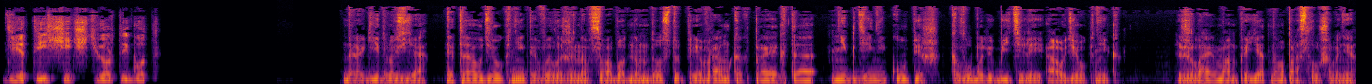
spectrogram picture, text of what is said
2004 год. Дорогие друзья, эта аудиокнига выложена в свободном доступе в рамках проекта «Нигде не купишь» Клуба любителей аудиокниг. Желаем вам приятного прослушивания.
